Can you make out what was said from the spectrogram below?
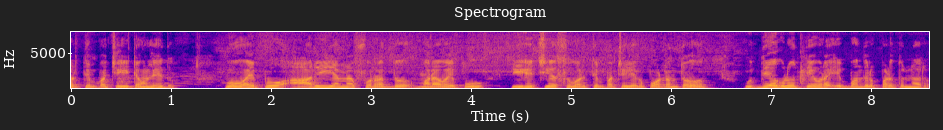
వర్తింప చేయటం లేదు. ఓవైపు ఆర్ఈఎంఎఫ్ రద్దు మరోవైపు ఈహెచ్ఎస్ వర్తింప చేయకపోవడంతో ఉద్యోగులు తీవ్ర ఇబ్బందులు పడుతున్నారు.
